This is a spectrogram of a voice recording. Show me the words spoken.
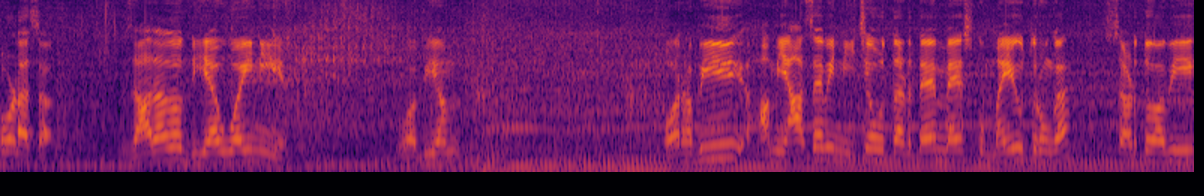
थोड़ा सा। ज़्यादा तो दिया हुआ ही नहीं है। तो अभी हम और अभी हम यहाँ से अभी नीचे उतरते हैं। मैं इसको मैं ही उतरूँगा। सर तो अभी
